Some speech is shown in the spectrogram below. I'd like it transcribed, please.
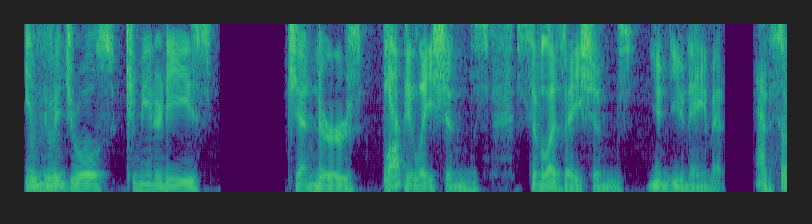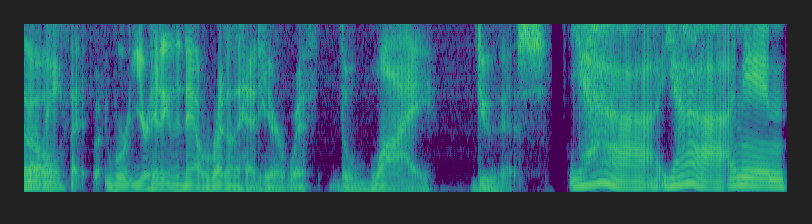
mm-hmm. individuals, mm-hmm. communities, genders, populations, yep. civilizations, you you name it. Absolutely. And so uh, we're, you're hitting the nail right on the head here with the why do this. Yeah, yeah. I mean,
